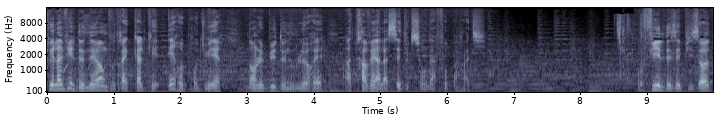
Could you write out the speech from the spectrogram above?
que la ville de Néom voudrait calquer et reproduire dans le but de nous leurrer à travers la séduction d'un faux paradis. Au fil des épisodes,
